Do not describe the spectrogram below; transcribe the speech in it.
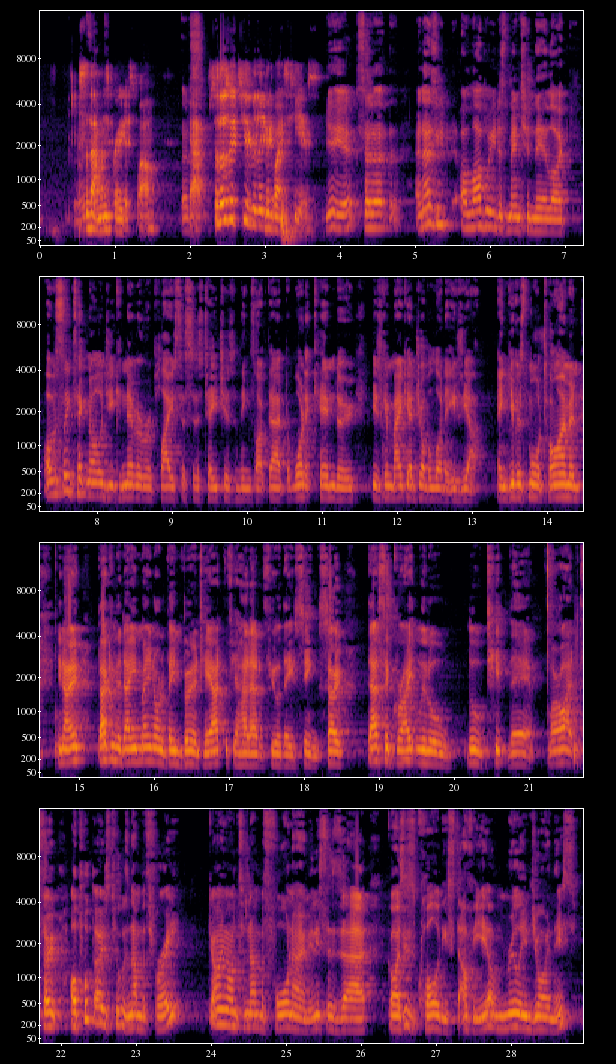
So that one's great as well. That's, yeah. So those are two really good ones to use. Yeah, yeah. So, that, and as you, I love what you just mentioned there. Like, obviously technology can never replace us as teachers and things like that, but what it can do is can make our job a lot easier and give us more time. And, you know, back in the day, you may not have been burnt out if you had had a few of these things. So that's a great little little tip there. All right, so I'll put those two as number three. Going on to number four, Naomi. This is, uh, guys, this is quality stuff here. I'm really enjoying this.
